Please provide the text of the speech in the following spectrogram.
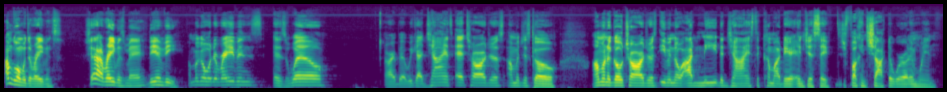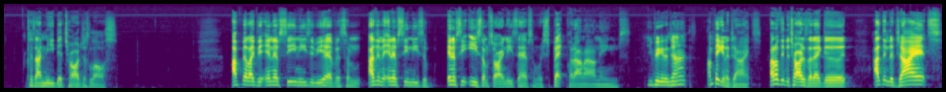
I'm going with the Ravens. Shout out Ravens, man. DMV. I'm gonna go with the Ravens as well. All right, bet we got Giants at Chargers. I'm gonna just go. I'm gonna go Chargers, even though I need the Giants to come out there and just say fucking shock the world and win, because I need that Chargers loss. I feel like the NFC needs to be having some. I think the NFC needs to NFC East. I'm sorry, needs to have some respect put on our names. You picking the Giants? I'm picking the Giants. I don't think the Chargers are that good. I think the Giants,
